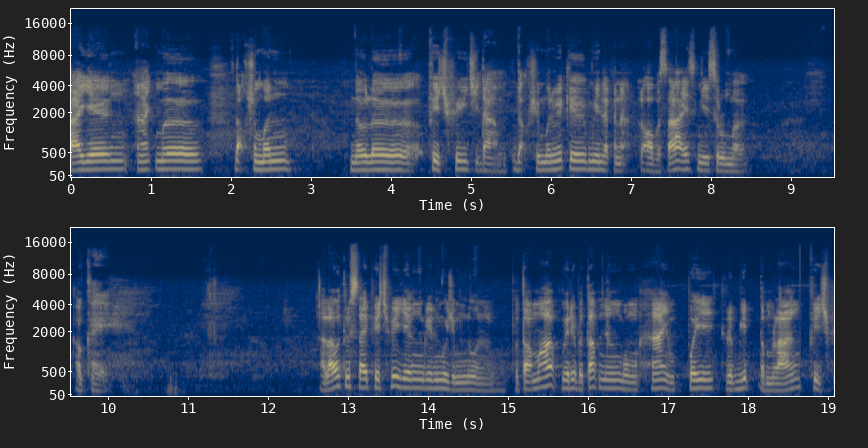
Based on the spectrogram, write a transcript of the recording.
តែយើងអាចមើល document នៅលើ PHP ជាដើម document វាគឺមានលក្ខណៈល្អប្រសើរហើយងាយស្រួលមើល អូខេឥឡូវទ្រឹស្ដី PHP យើងរៀនមួយចំនួនបន្តមកមេរៀនបន្តនឹងបង្ហាញអំពីរបៀបដំឡើង PHP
